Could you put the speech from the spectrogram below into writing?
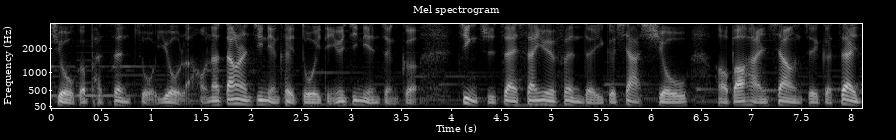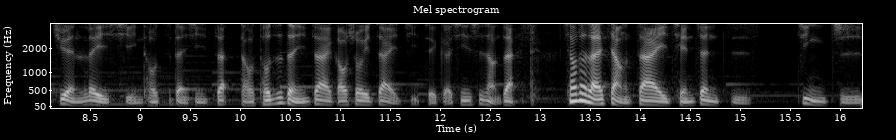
九个 percent 左右了。好，那当然今年可以多一点，因为今年整个净值在三月份的一个下修哦，包含像这个债券类型、投资等级债、投投资等级债、高收益债以及这个新市场债。相对来讲，在前阵子净值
